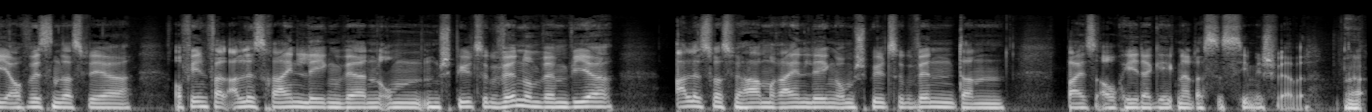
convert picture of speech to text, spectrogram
die auch wissen, dass wir auf jeden Fall alles reinlegen werden, um ein Spiel zu gewinnen. Und wenn wir alles, was wir haben, reinlegen, um ein Spiel zu gewinnen, dann weiß auch jeder Gegner, dass es ziemlich schwer wird.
